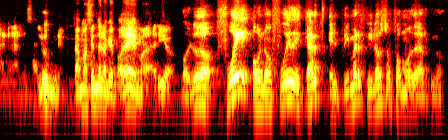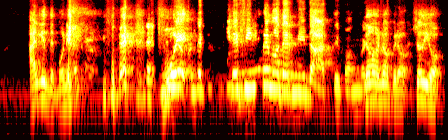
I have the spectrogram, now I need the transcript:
a los alumnos. Estamos haciendo lo que podemos, Darío. Boludo, ¿fue o no fue Descartes el primer filósofo moderno? Alguien te pone. Fue- De- Definime modernidad, te pongo. No, no, pero yo digo,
